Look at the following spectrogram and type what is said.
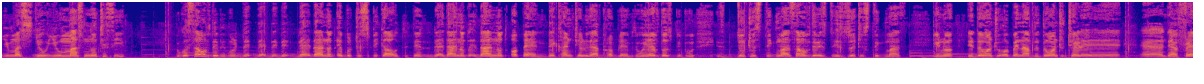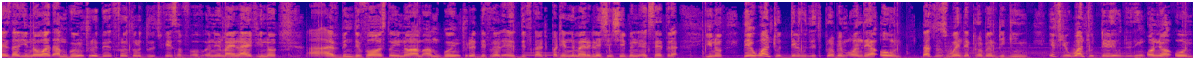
you must you you must notice it because some of the people they, they, they, they, are not able to speak out. They, they, they, are not they are not open. They can't tell you their problems. We have those people it's due to stigma some of them is, is due to stigmas. You know they don't want to open up. They don't want to tell uh, uh, their friends that you know what? I'm going through this through, through this phase of, of in my life. You know i've been divorced or you know i'm, I'm going through a difficult a difficult part in my relationship and etc you know they want to deal with this problem on their own. That is when the problem begins. If you want to deal with the thing on your own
